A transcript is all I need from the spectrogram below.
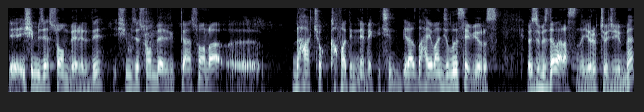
E, işimize son verildi. İşimize son verildikten sonra e, daha çok kafa dinlemek için biraz da hayvancılığı seviyoruz. Özümüzde var aslında. Yörük çocuğuyum ben.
